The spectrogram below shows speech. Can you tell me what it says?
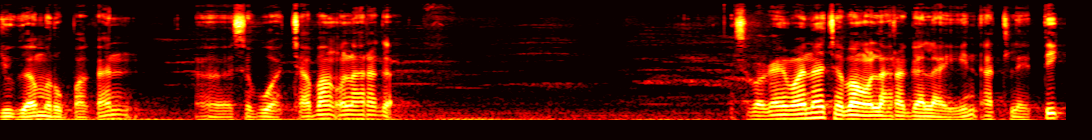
juga merupakan e, sebuah cabang olahraga. Sebagaimana cabang olahraga lain atletik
